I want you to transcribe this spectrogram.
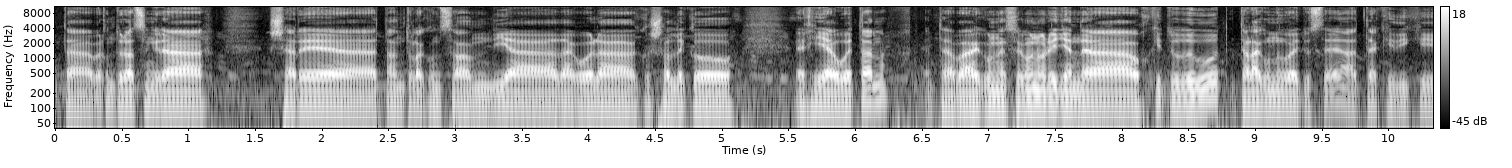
eta konturatzen gira xare uh, tantolakuntza handia dagoela kosaldeko egi hauetan. Eta ba, egun ez egon hori jendea aurkitu dugu, eta lagundu baituzte, ateak idiki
